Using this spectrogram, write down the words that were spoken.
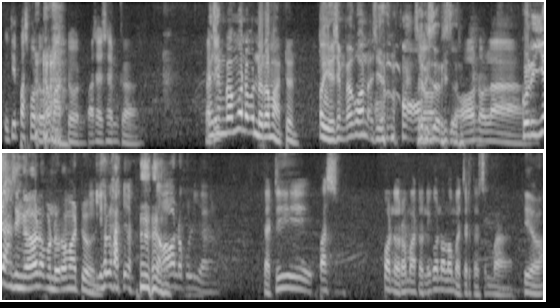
Iki pas pondok Ramadan, pas SMK. SMK mu nak pondok Ramadan. Oh iya SMK ku anak sih. Sorry sorry ya sorry. ono lah. Kuliah sih enggak anak pondok Ramadan. Iyalah ya. Ono kuliah. Tadi pas pondok Ramadan iku ono lomba cerdas semak. Iya.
